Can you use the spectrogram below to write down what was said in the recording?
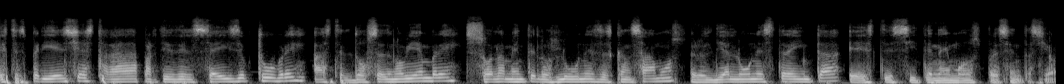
Esta experiencia estará a partir del 6 de octubre hasta el 12 de noviembre. Solamente los lunes descansamos, pero el día lunes 30 este sí tenemos presentación.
